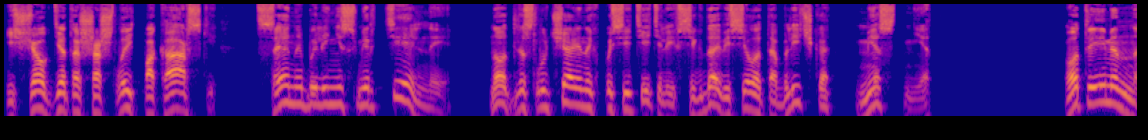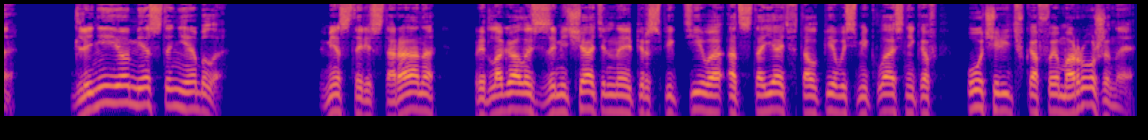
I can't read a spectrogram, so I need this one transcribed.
еще где-то шашлык по-карски. Цены были не смертельные, но для случайных посетителей всегда висела табличка «Мест нет». Вот именно, для нее места не было. Вместо ресторана предлагалась замечательная перспектива отстоять в толпе восьмиклассников очередь в кафе «Мороженое»,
